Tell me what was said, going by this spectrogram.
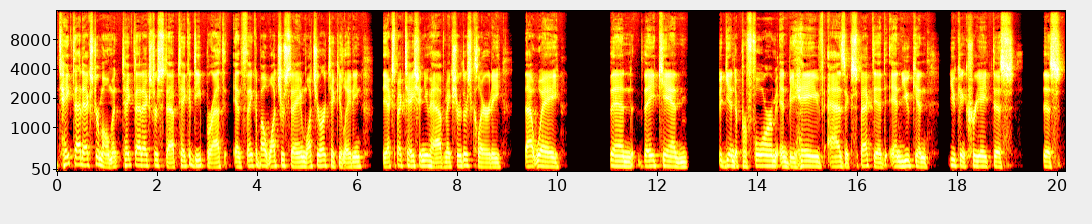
take that extra moment, take that extra step, take a deep breath and think about what you're saying, what you're articulating, the expectation you have, make sure there's clarity. That way then they can begin to perform and behave as expected and you can you can create this this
